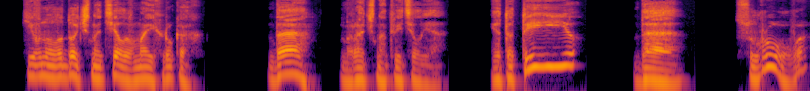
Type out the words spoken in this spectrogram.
— кивнула дочь на тело в моих руках. «Да», — мрачно ответил я. «Это ты ее?» «Да». «Сурово».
